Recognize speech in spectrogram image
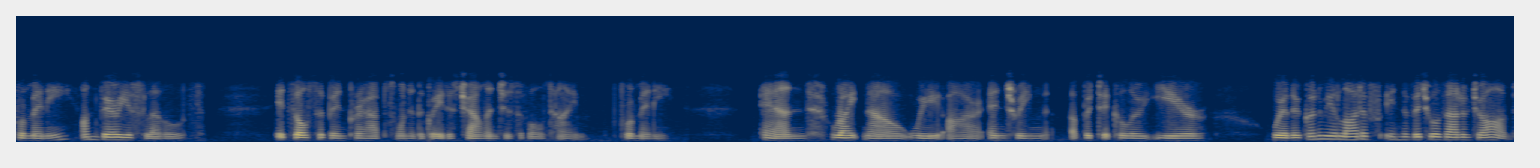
for many on various levels. It's also been perhaps one of the greatest challenges of all time for many. And right now we are entering a particular year where there are going to be a lot of individuals out of jobs.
